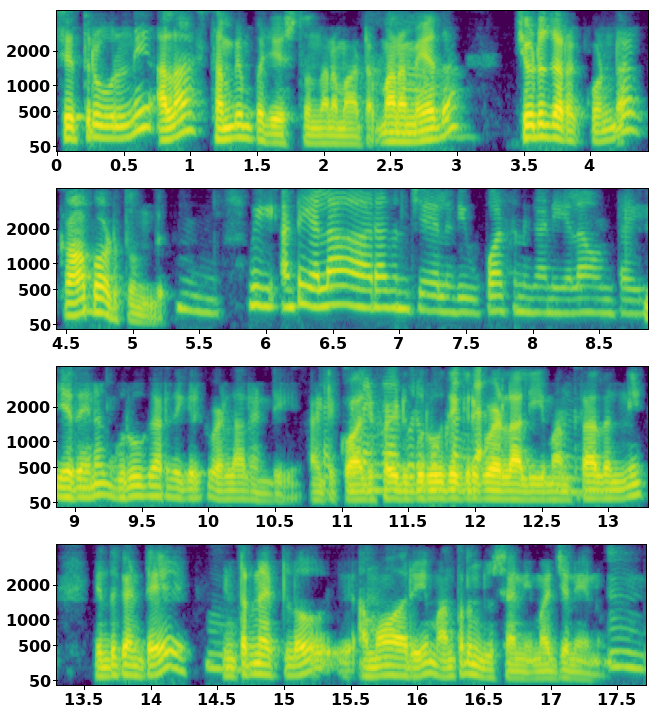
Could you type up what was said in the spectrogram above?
శత్రువుల్ని అలా స్తంభింపజేస్తుంది అనమాట మన మీద చెడు జరగకుండా కాపాడుతుంది. అంటే ఎలా ఆరాధన చేయాలండి? ఉపాసన గాని ఎలా ఉంటాయి? ఏదైనా గురువు గారి దగ్గరికి వెళ్ళాలండి. అంటే క్వాలిఫైడ్ గురువు. దగ్గరికి వెళ్ళాలి ఈ మంత్రాలన్నీ. ఎందుకంటే. ఇంటర్నెట్లో అమ్మవారి మంత్రం చూశాను ఈ మధ్య నేను.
